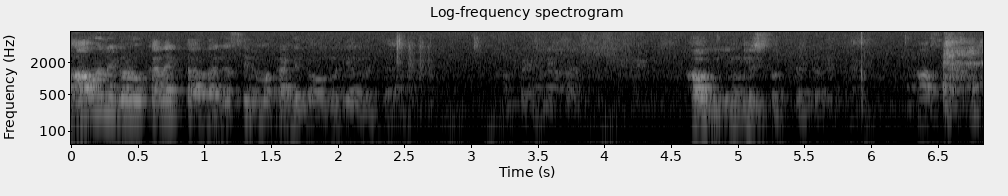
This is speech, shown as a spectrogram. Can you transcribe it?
ಭಾವನೆಗಳು ಕನೆಕ್ಟ್ ಆದಾಗ ಸಿನಿಮಾ ಖಂಡಿತವಾಗ್ಲೂ ಗೆಲ್ಲುತ್ತೆ ಹೌದು ಇಂಗ್ಲಿಷ್ ಸಬ್ಟೈಟಲ್ ಹಾ ಸರ್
